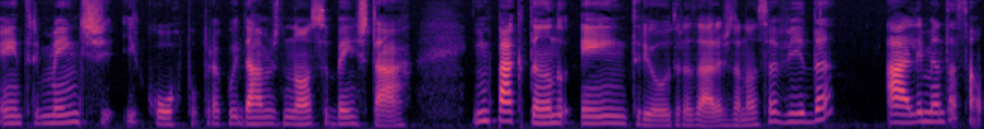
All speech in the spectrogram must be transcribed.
entre mente e corpo para cuidarmos do nosso bem-estar, impactando, entre outras áreas da nossa vida, a alimentação.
